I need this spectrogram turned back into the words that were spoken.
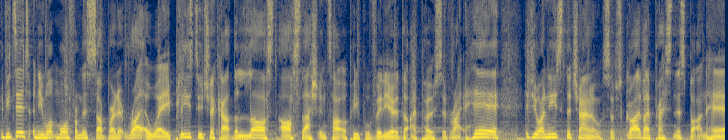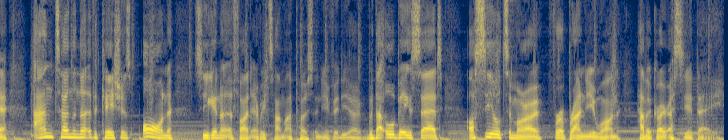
If you did and you want more from this subreddit right away, please do check out the last r slash entitled people video that I posted right here. If you are new to the channel, subscribe by pressing this button here and turn the notifications on so you get notified every time I post a new video. With that all being said, I'll see you all tomorrow for a brand new one. Have a great rest of your day.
